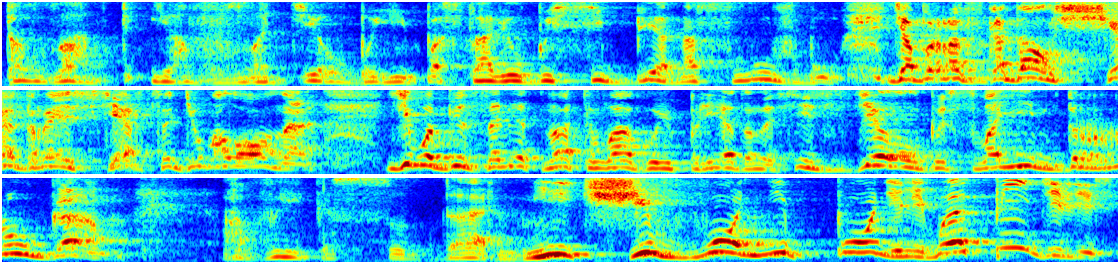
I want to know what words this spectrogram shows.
талант и овладел бы им, поставил бы себе на службу. Я бы разгадал щедрое сердце Дювалона, его беззаветную отвагу и преданность и сделал бы своим другом. А вы, государь, ничего не поняли, вы обиделись,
